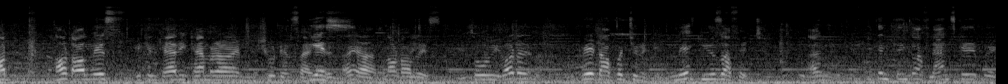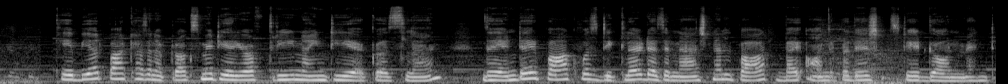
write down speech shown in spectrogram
not not always you can carry camera and shoot inside Yes. Uh, yeah not always so we got a great opportunity make use of it and you can think of landscape you can think KBR Park has an approximate area of 390 acres land. The entire park was declared as a national park by Andhra Pradesh state government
